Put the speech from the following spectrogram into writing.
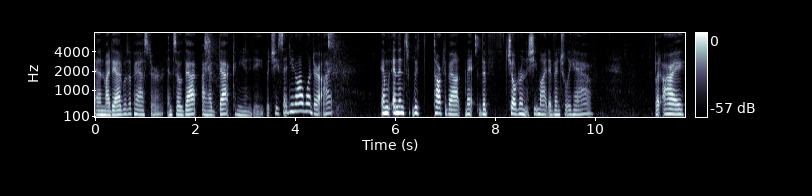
And my dad was a pastor, and so that I had that community. But she said, "You know, I wonder, I." And and then we talked about the children that she might eventually have. But I,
